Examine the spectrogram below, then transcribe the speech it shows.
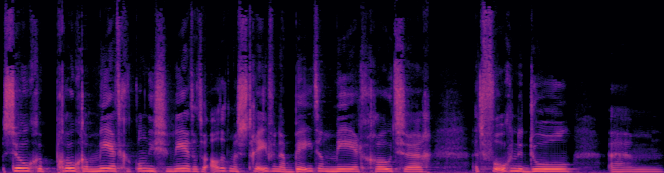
zo geprogrammeerd, geconditioneerd dat we altijd maar streven naar beter, meer, groter, het volgende doel. Um,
